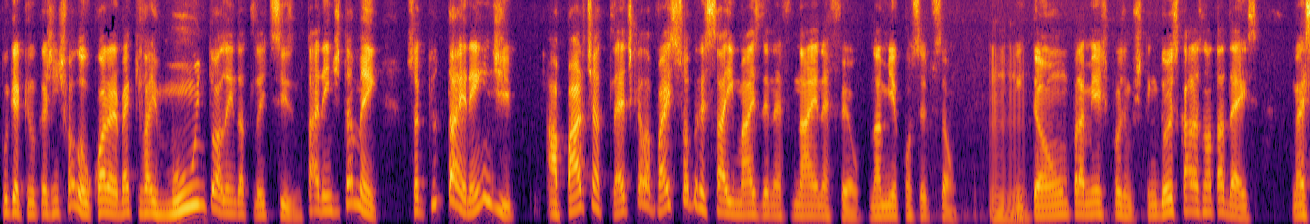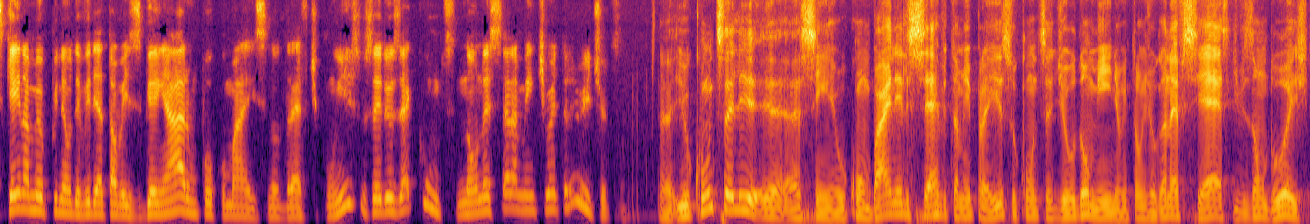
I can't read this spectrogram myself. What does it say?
Porque é aquilo que a gente falou, o quarterback vai muito além do atleticismo. O Tyrande também. Só que o Tyrande, a parte atlética, ela vai sobressair mais na NFL, na minha concepção. Uhum. Então, para mim, por exemplo, tem dois caras nota 10. Mas quem, na minha opinião, deveria talvez ganhar um pouco mais no draft com isso seria o Zé Kuntz, não necessariamente o Anthony Richardson. É, e o Kuntz, ele, é, assim, o Combine ele serve também para isso. O Kuntz é de Old Dominion, então jogando FCS, Divisão 2,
